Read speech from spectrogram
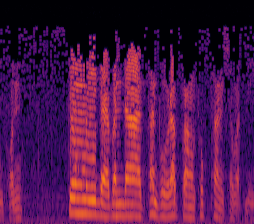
ลผล จงมีแด่บรรดาท่านผู้รับฟังทุกท่านสวัสดี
